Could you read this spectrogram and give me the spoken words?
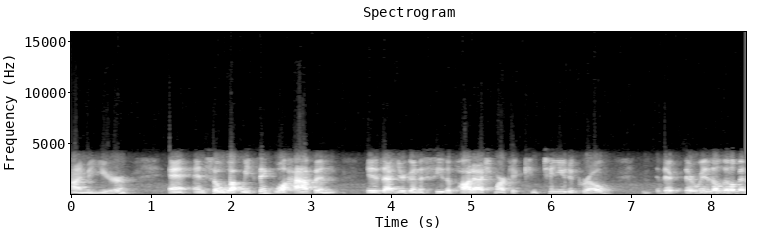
time of year. And so what we think will happen is that you're going to see the potash market continue to grow. There, is a little bit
